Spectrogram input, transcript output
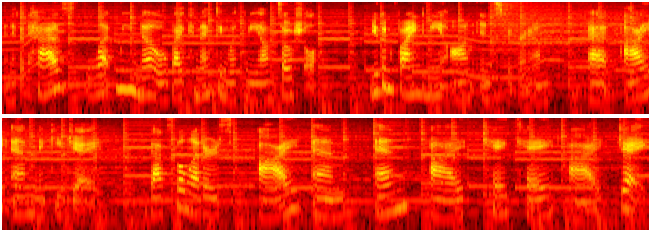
And if it has, let me know by connecting with me on social. You can find me on Instagram at I am Nikki J. That's the letters I M N I K K I J.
